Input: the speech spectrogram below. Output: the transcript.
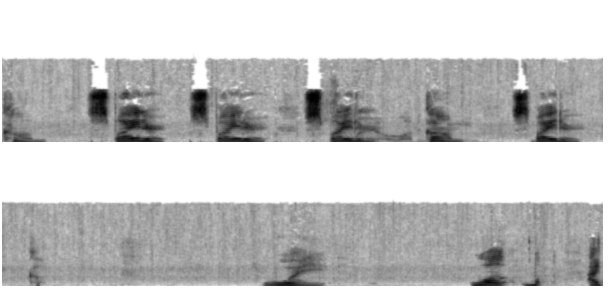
come. Spider, spider, spider, come. Spider, come. Wait. Well, wh- I,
